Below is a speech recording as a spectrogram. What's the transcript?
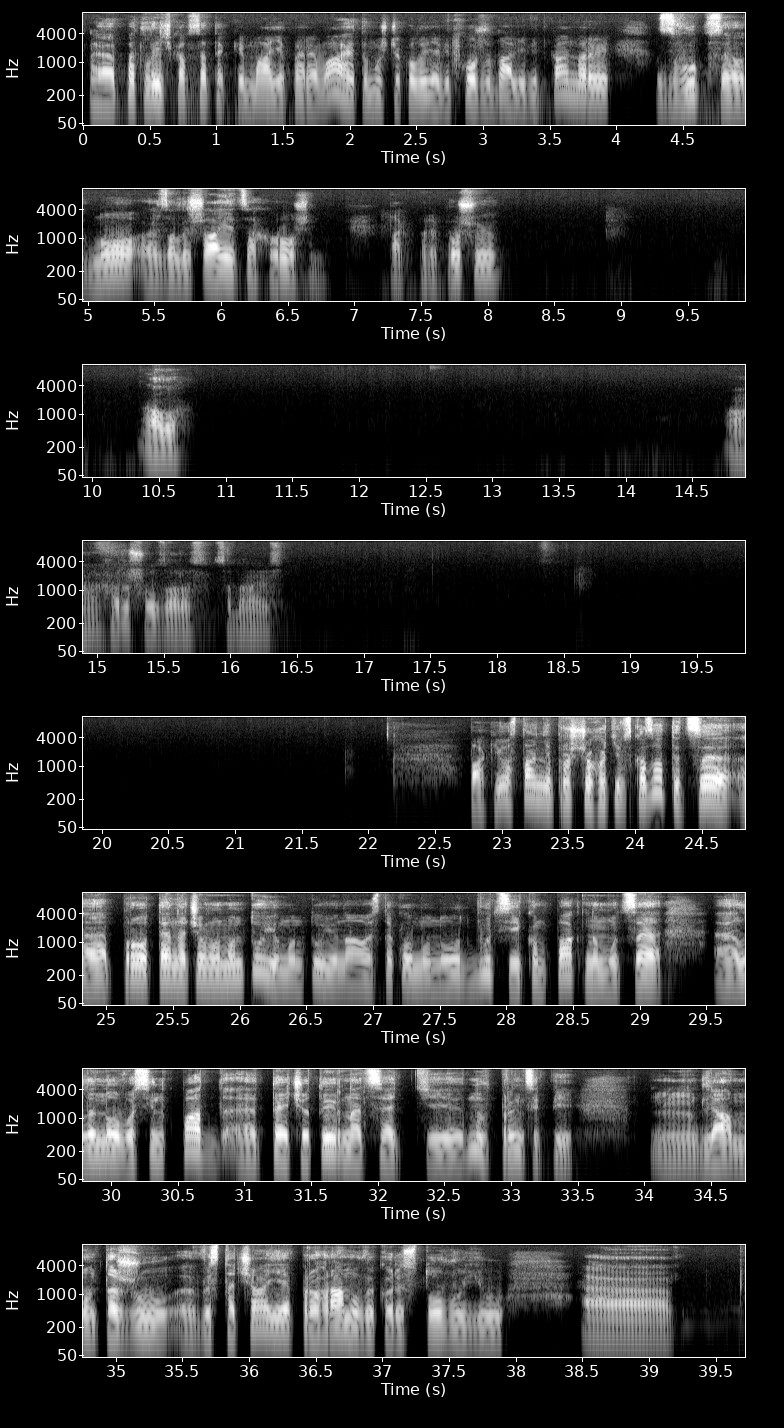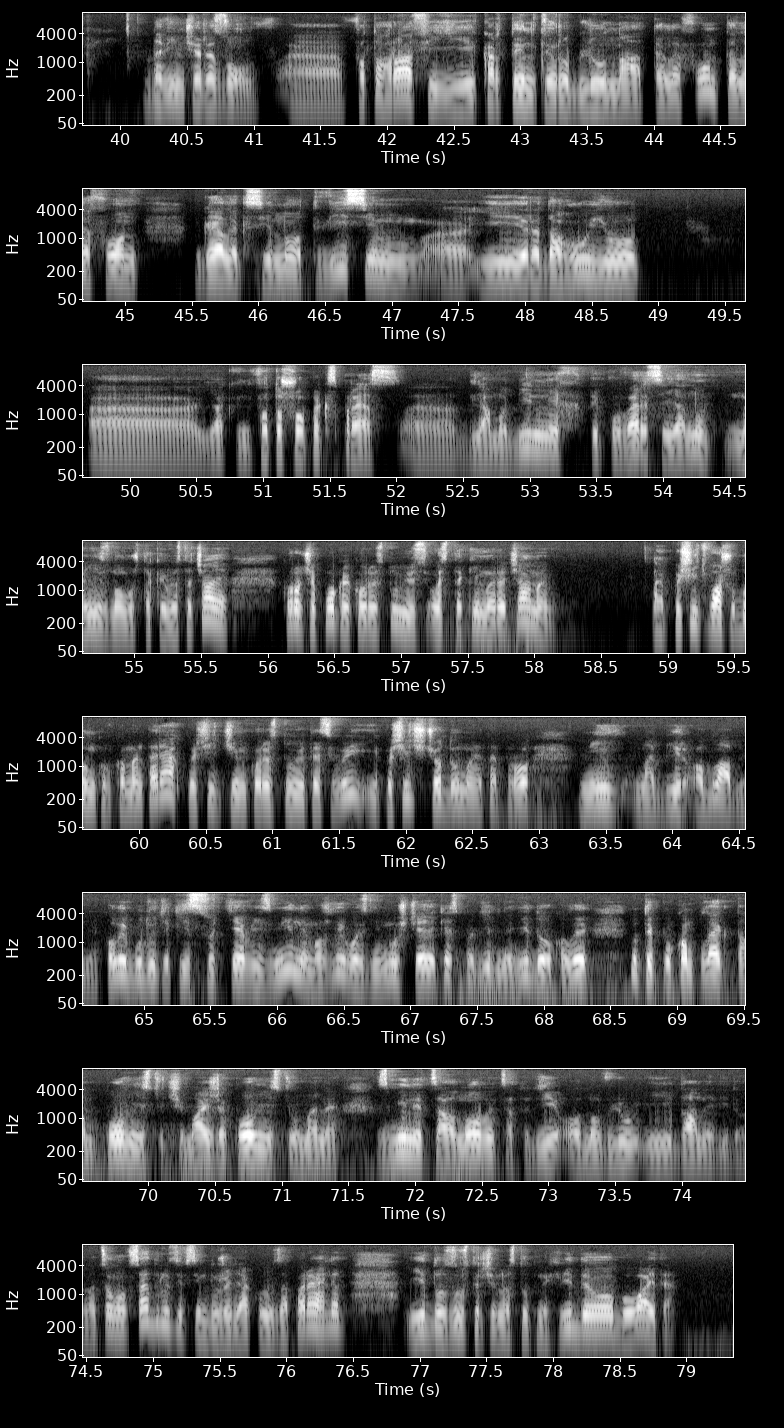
петличка все-таки має переваги, тому що коли я відходжу далі від камери, звук все одно е, залишається хорошим. Так, перепрошую. Алло. Ага, хорошо, зараз собираюсь. Так, і останнє, про що хотів сказати, це е, про те, на чому монтую. Монтую на ось такому ноутбуці компактному. Це е, Lenovo ThinkPad е, T14. Е, Ну, в принципі, для монтажу вистачає. Програму використовую DaVinci Resolve. Фотографії, картинки роблю на телефон. Телефон Galaxy Note 8 е, і редагую як він, Photoshop Express е, для мобільних, типу версія. Ну, мені знову ж таки вистачає. Коротше, поки користуюсь ось такими речами. Е, Пишіть вашу думку в коментарях, пишіть, чим користуєтесь ви, і пишіть, що думаєте про мій набір обладнання. Коли будуть якісь суттєві зміни, можливо, зніму ще якесь подібне відео, коли, ну, типу, комплект там повністю чи майже повністю у мене зміниться, оновиться, тоді оновлю і дане відео. На цьому все, друзі. Всім дуже дякую за перегляд і до зустрічі в наступних відео. Бувайте!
